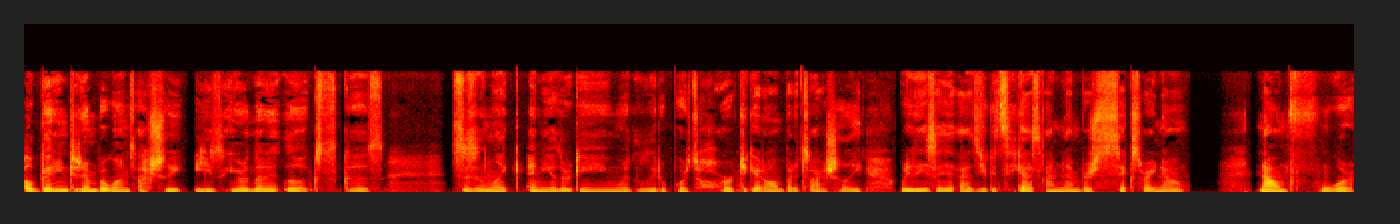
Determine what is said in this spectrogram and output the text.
oh, getting to number one is actually easier than it looks. Because this isn't like any other game where the leaderboard's hard to get on. But it's actually really easy. As you can see, guys, I'm number six right now. Now I'm four.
